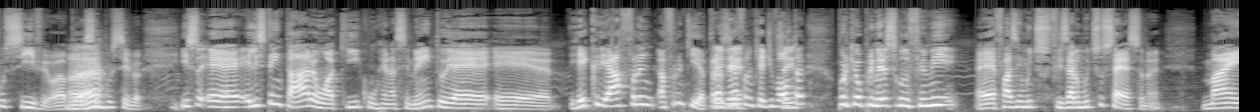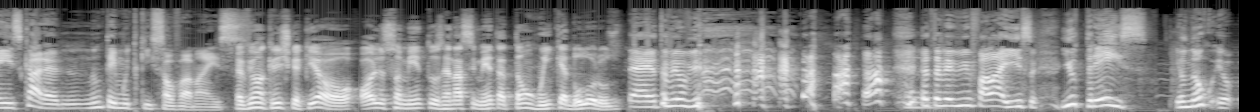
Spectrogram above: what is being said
possível, é o pior Ah, é? ser possível. Isso, é, eles tentaram aqui com o Renascimento é, é, recriar a, fran- a franquia, trazer Entendi. a franquia de volta, porque o primeiro e o segundo filme é, fazem muito, fizeram muito sucesso, né? Mas, cara, não tem muito o que salvar mais. Eu vi uma crítica aqui, ó. Olhos famintos, renascimento é tão ruim que é doloroso. É, eu também ouvi. eu também ouvi falar isso. E o 3, eu não. Eu,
